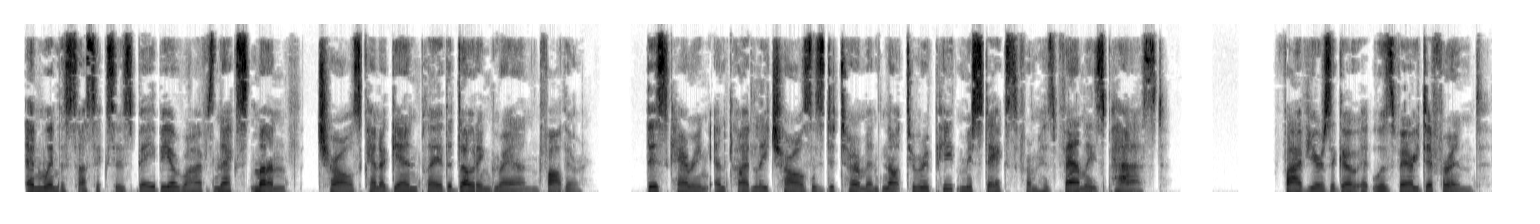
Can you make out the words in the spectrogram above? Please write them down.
And when the Sussex's baby arrives next month, Charles can again play the doting grandfather. This caring and cuddly Charles is determined not to repeat mistakes from his family's past. Five years ago it was very different.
